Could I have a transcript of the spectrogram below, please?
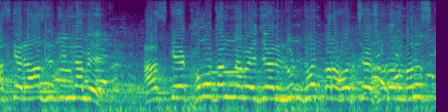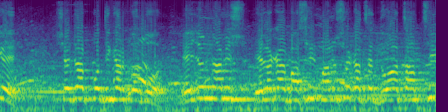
আজকে রাজনীতির নামে, আজকে ক্ষমতার নামে যে লুণ্ঠন করা হচ্ছে সাধারণ মানুষকে সেটা প্রতিকার করব। এই জন্য আমি এলাকার বাসীর মানুষের কাছে দোয়া চাচ্ছি,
